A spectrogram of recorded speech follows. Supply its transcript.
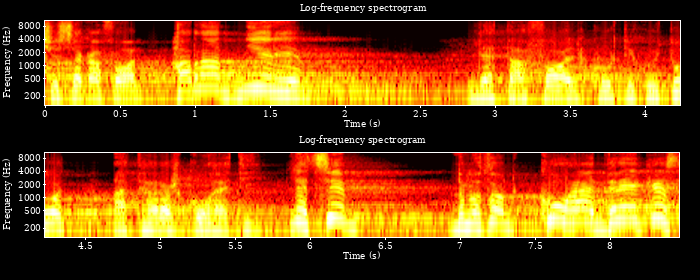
që s'e ka falë, harron njeri im, le ta falë kur t'i kujtohet, atëherë është koha e tij. Lehtësim, domethonë, koha e drekës,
